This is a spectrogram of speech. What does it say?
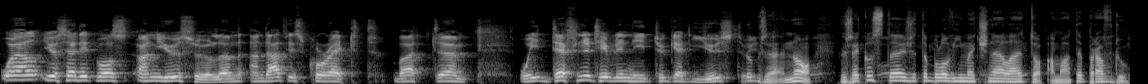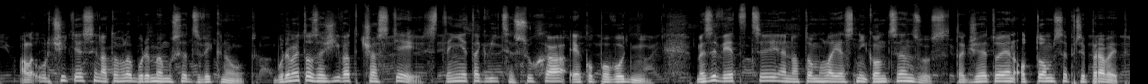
Well, you said it was unusual, and, and that is correct. But um, Dobře, no, řekl jste, že to bylo výjimečné léto a máte pravdu, ale určitě si na tohle budeme muset zvyknout. Budeme to zažívat častěji, stejně tak více sucha jako povodní. Mezi vědci je na tomhle jasný konsenzus, takže je to jen o tom se připravit.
